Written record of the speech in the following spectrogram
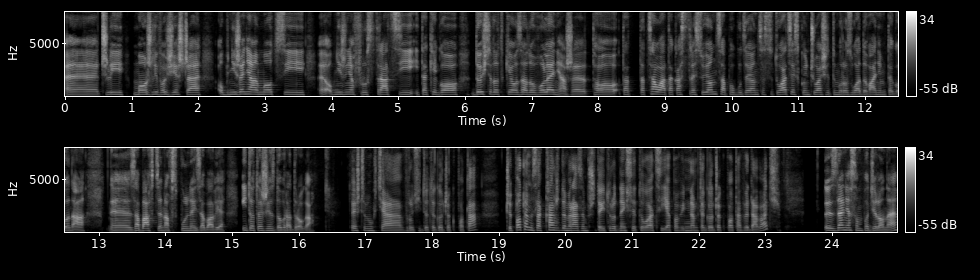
e, czyli możliwość jeszcze obniżenia emocji, e, obniżenia frustracji i takiego dojścia do takiego zadowolenia, że to, ta, ta cała taka stresująca, pobudzająca sytuacja skończyła się tym rozładowaniem tego na e, zabawce, na wspólnej zabawie. I to też jest dobra droga to jeszcze bym chciała wrócić do tego jackpota. Czy potem za każdym razem przy tej trudnej sytuacji ja powinnam tego jackpota wydawać? Zdania są podzielone.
